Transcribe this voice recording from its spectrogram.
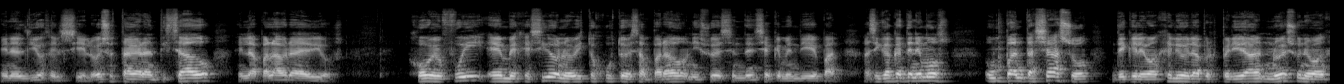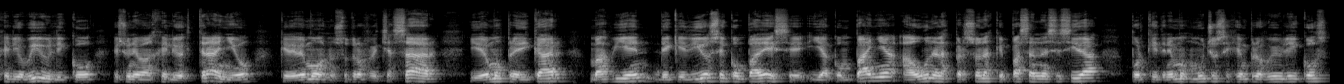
en el Dios del cielo. Eso está garantizado en la palabra de Dios. Joven fui, he envejecido, no he visto justo desamparado ni su descendencia que mendigue pan. Así que acá tenemos un pantallazo de que el Evangelio de la Prosperidad no es un Evangelio bíblico, es un Evangelio extraño que debemos nosotros rechazar y debemos predicar más bien de que Dios se compadece y acompaña aún a las personas que pasan necesidad porque tenemos muchos ejemplos bíblicos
